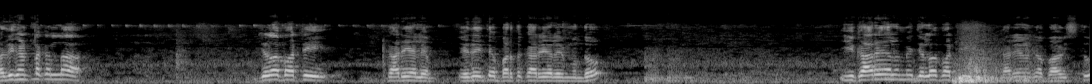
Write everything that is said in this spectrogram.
పది గంటలకల్లా జిల్లా పార్టీ కార్యాలయం ఏదైతే భర్త కార్యాలయం ఉందో ఈ కార్యాలయమే జిల్లా పార్టీ కార్యాలయంగా భావిస్తూ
